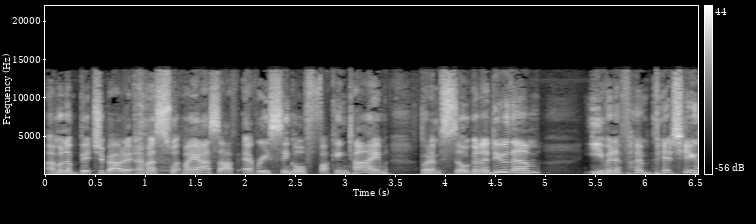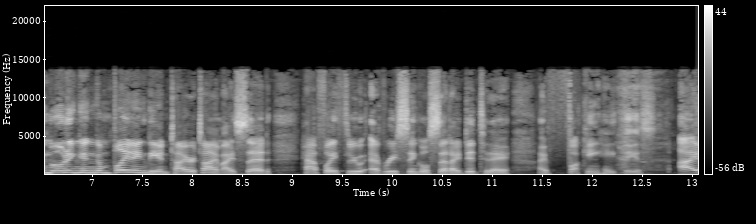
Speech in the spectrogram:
I'm going to bitch about it and I'm going to sweat my ass off every single fucking time, but I'm still going to do them. Even if I'm bitching, moaning, and complaining the entire time. I said halfway through every single set I did today, I fucking hate these. I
